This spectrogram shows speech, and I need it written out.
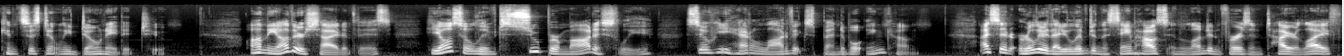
consistently donated to. On the other side of this, he also lived super modestly, so he had a lot of expendable income. I said earlier that he lived in the same house in London for his entire life,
